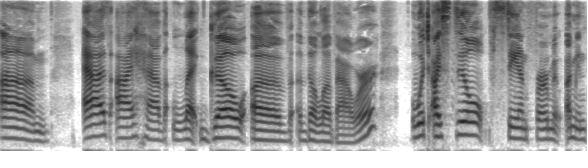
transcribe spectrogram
um, as I have let go of the love hour, which I still stand firm. I mean,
